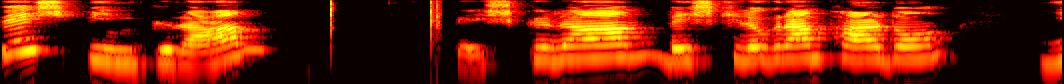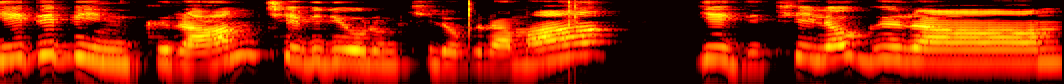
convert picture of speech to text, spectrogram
5000 gram 5 gram 5 kilogram pardon 7000 gram çeviriyorum kilograma 7 kilogram.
